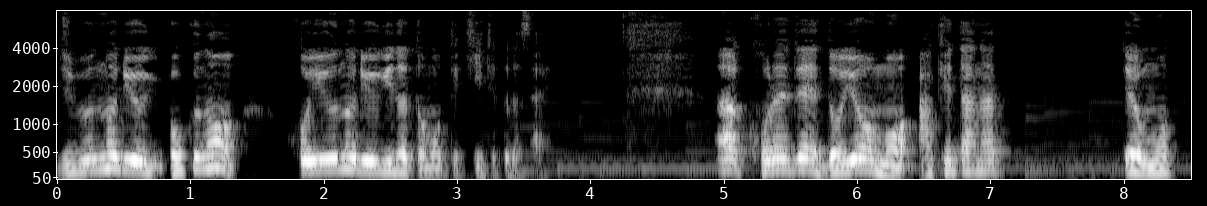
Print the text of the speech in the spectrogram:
自分の流儀、僕の固有の流儀だと思って聞いてください。あ、これで土曜も明けたなって思って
